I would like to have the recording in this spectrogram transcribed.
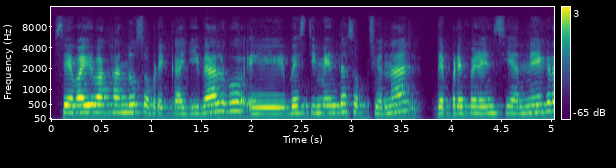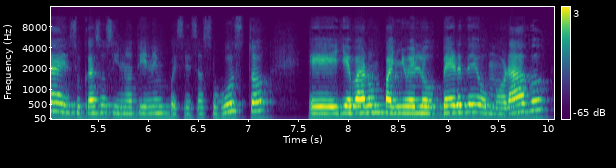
Se va a ir bajando sobre calle Hidalgo, eh, vestimentas opcional, de preferencia negra, en su caso si no tienen pues es a su gusto, eh, llevar un pañuelo verde o morado,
